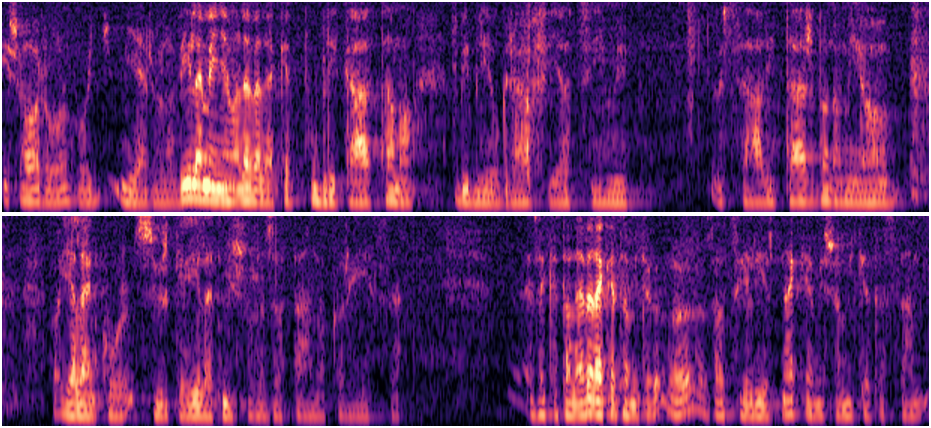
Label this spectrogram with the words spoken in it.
és arról, hogy mi erről a véleményem. A leveleket publikáltam a Bibliográfia című összeállításban, ami a, a jelenkor szürke életműsorozatának a része. Ezeket a leveleket, amit az acél írt nekem, és amiket aztán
